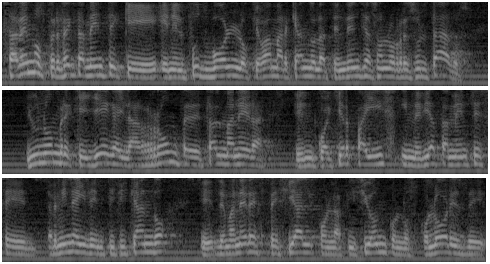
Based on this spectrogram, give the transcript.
sabemos perfectamente que en el fútbol lo que va marcando la tendencia son los resultados. Y un hombre que llega y la rompe de tal manera en cualquier país, inmediatamente se termina identificando eh, de manera especial con la afición, con los colores de,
